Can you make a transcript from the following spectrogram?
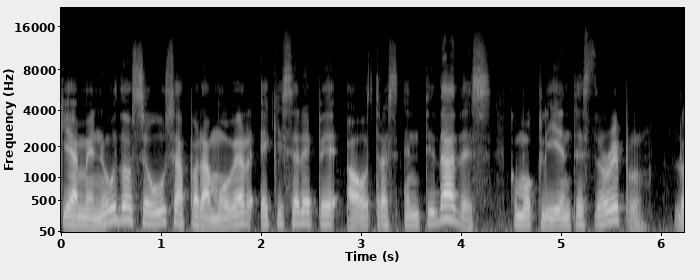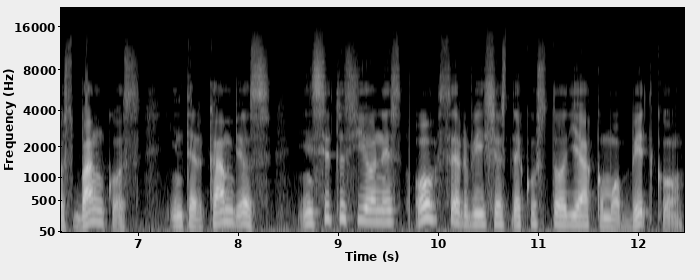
que a menudo se usa para mover XRP a otras entidades como clientes de Ripple, los bancos, intercambios, instituciones o servicios de custodia como Bitco,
